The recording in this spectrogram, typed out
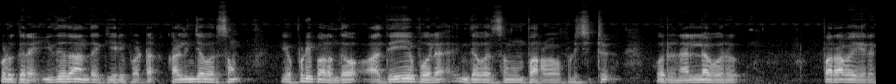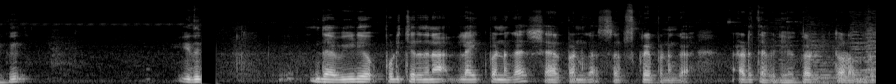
கொடுக்குறேன். இதுதான் அந்த கீரி பட்டை. கழிஞ்ச வருஷம் எப்படி பறந்தோ அதே போல் இந்த வருஷமும் பறவை பிடிச்சிட்டு ஒரு நல்ல ஒரு பறவை இருக்குது இது இந்த வீடியோ பிடிச்சிருந்தனா லைக் பண்ணுங்கள் ஷேர் பண்ணுங்கள் சப்ஸ்கிரைப் பண்ணுங்கள் அடுத்த வீடியோக்கள் தொடர்ந்து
